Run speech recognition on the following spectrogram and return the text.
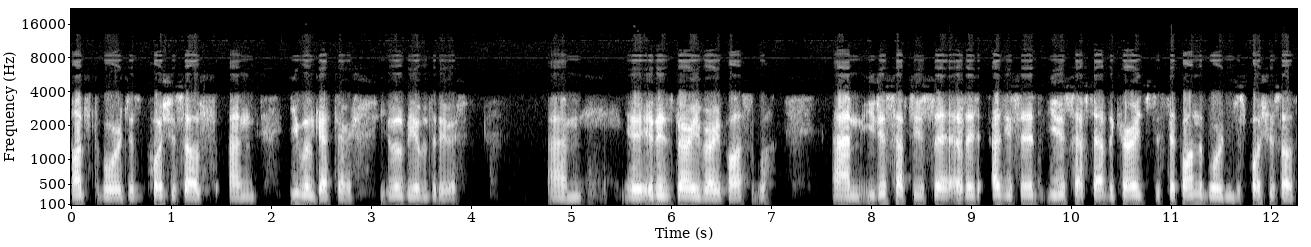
onto the board, just push yourself, and you will get there. You will be able to do it. Um, it, it is very very possible. Um, you just have to just, uh, as you said, you just have to have the courage to step on the board and just push yourself.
